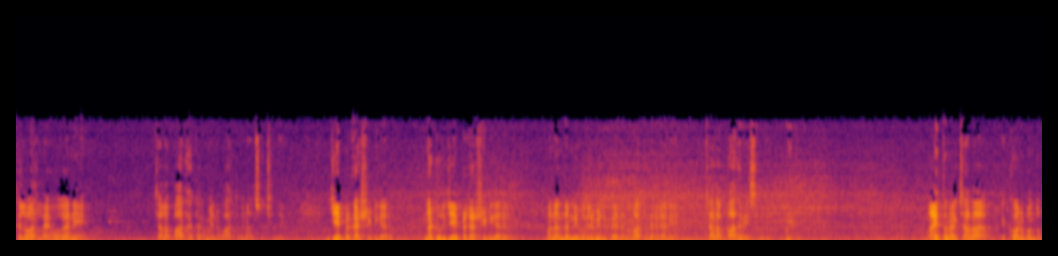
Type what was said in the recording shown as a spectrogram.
తెల్లవారు లేవగానే చాలా బాధాకరమైన వార్త వినాల్సి వచ్చింది. జయప్రకాష్ రెడ్డి గారు నటులు జయప్రకాష్ రెడ్డి గారు మనందరినీ వదిలి వెళ్ళిపోయారన్న వార్త వినగానే చాలా బాధ వేసింది. ఆయనతో నాకు చాలా ఎక్కువ అనుబంధం.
